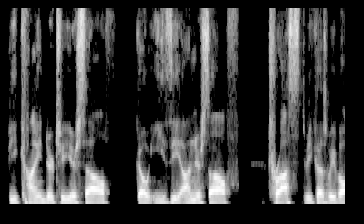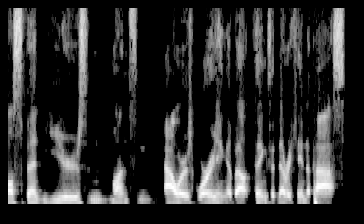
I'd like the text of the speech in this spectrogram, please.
be kinder to yourself, go easy on yourself, trust, because we've all spent years and months and hours worrying about things that never came to pass.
